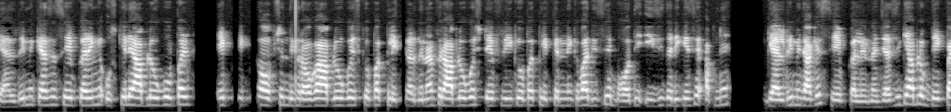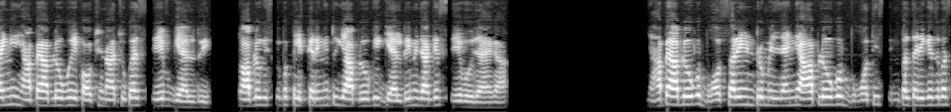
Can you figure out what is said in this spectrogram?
गैलरी में कैसे सेव करेंगे, उसके लिए आप लोगों को ऊपर एक टिक का ऑप्शन दिख रहा होगा। आप लोगों को इसके ऊपर क्लिक कर देना फिर आप लोगों को स्टे फ्री के ऊपर क्लिक करने के बाद इसे बहुत ही ईजी तरीके से अपने गैलरी में जाके सेव कर लेना। जैसे कि आप लोग देख पाएँगे, यहाँ पे आप लोगों को एक ऑप्शन आ चुका है सेव गैलरी तो आप लोग इसके ऊपर क्लिक करेंगे तो ये आप लोगों की गैलरी में जाके सेव हो जाएगा। यहाँ पे आप लोगों को बहुत सारे इंट्रो मिल जाएँगे। आप लोगों को बहुत ही सिंपल तरीके से बस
